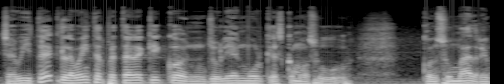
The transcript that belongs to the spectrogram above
chavita que la va a interpretar aquí con Julianne Moore, que es como su con su madre.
